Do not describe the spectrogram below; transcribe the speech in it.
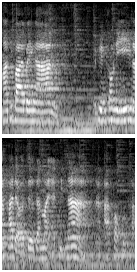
มาอธิบายใบงานเพียงเท่านี้นะคะ เดี๋ยวเราเจอกันใหม่อาทิตย์หน้านะคะ ขอบคุณค่ะ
